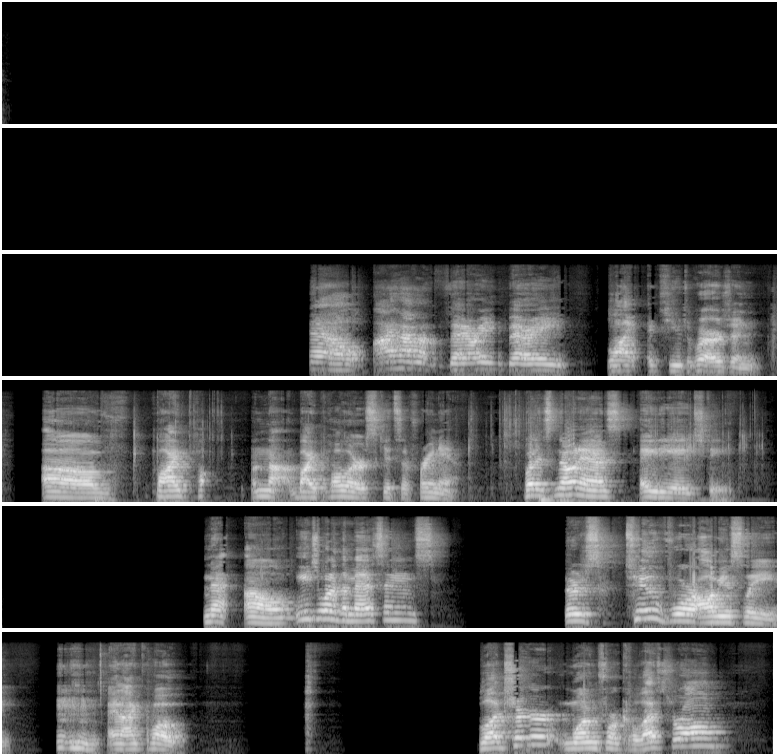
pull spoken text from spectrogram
Now, I have a very, very like acute version of bipo- not bipolar schizophrenia, but it's known as ADHD. Now, oh, each one of the medicines, there's two for obviously, and I quote, blood sugar, one for cholesterol,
